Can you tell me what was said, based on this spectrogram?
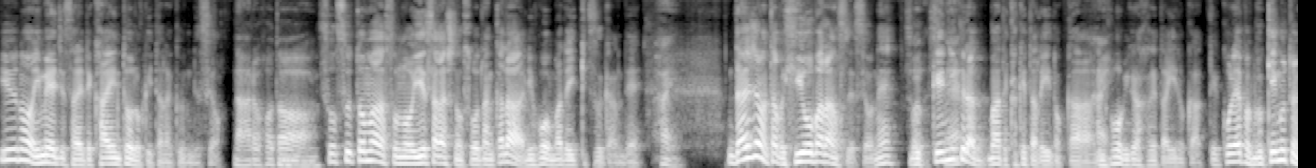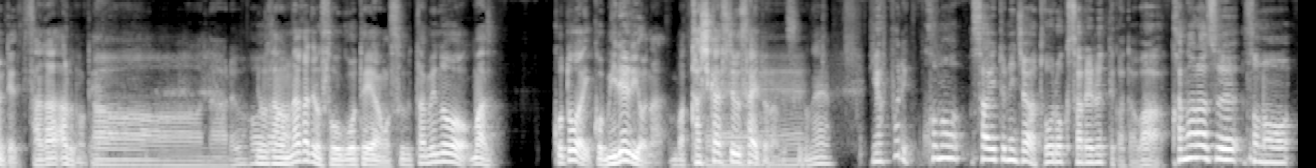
いうのをイメージされて会員登録いただくんですよ。なるほど。そうするとまあその家探しの相談からリフォームまで一気通貫で、はい。大事なのは多分費用バランスですよね。物件にいくらまでかけたらいいのか、はいリフォームいくらかけたらいいのかってこれやっぱ物件ごとによって差があるので、ああ、なるほど。不動産の中での総合提案をするための、まあ、ことがこう見れるような、まあ可視化してるサイトなんですけどね。やっぱりこのサイトにじゃあ登録されるって方は、必ずその、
